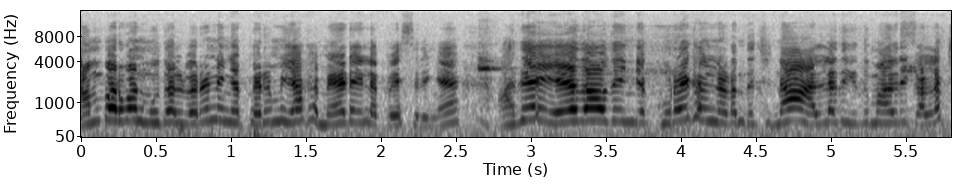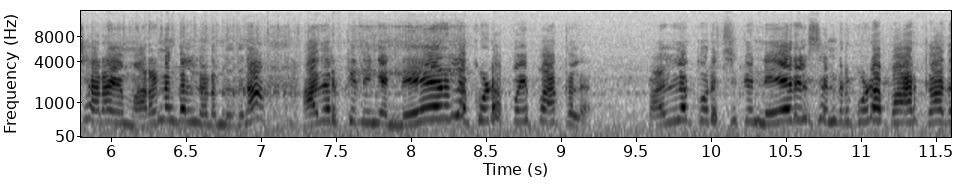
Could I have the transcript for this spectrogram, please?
நம்பர் ஒன் முதல்வர் நீங்கள் பெருமையாக மேடையில் பேசுகிறீங்க அதே ஏதாவது இங்கே குறைகள் நடந்துச்சுன்னா அல்லது இது மாதிரி கள்ளச்சாராய மரணங்கள் நடந்ததுன்னா அதற்கு நீங்கள் நேரில் கள்ளக்குறிச்சிக்கு நேரில் சென்று கூட பார்க்காத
